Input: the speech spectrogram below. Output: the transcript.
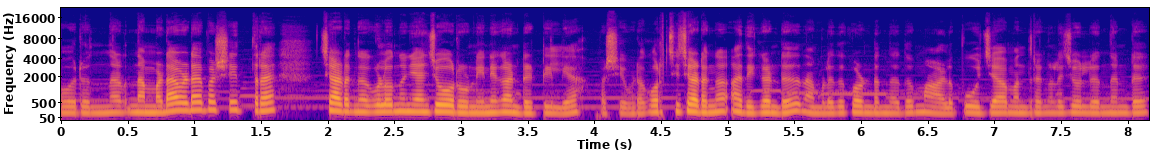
ഓരോന്ന് നമ്മുടെ അവിടെ പക്ഷേ ഇത്ര ചടങ്ങുകളൊന്നും ഞാൻ ചോറൂണിന് കണ്ടിട്ടില്ല. പക്ഷേ ഇവിടെ കുറച്ച് ചടങ്ങ് അധികമുണ്ട്. നമ്മളിത് കൊണ്ടുവന്നതും ആൾ പൂജാ മന്ത്രങ്ങൾ ചൊല്ലുന്നുണ്ട്.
